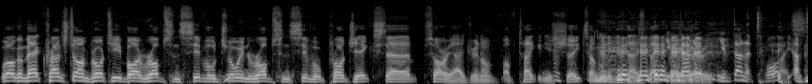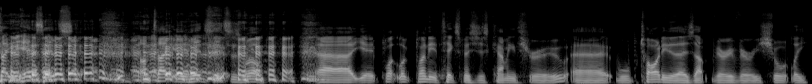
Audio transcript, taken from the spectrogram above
Welcome back. Crunch Time brought to you by Robson Civil. Join Robson Civil Projects. Uh, sorry, Adrian, I've, I've taken your sheets. I'm going to give those back. You've done very- it. You've done it twice. I've taken your headsets. I've taken your headsets as well. Uh, yeah, pl- look, plenty of text messages coming through. Uh, we'll tidy those up very, very shortly.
